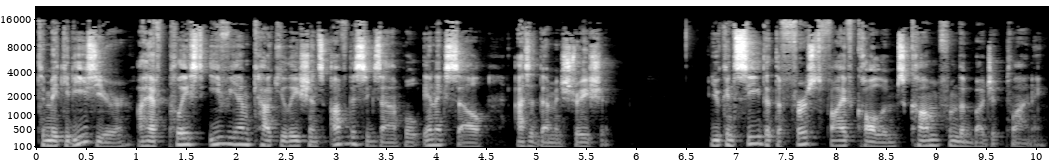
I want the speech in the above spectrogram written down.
to make it easier, I have placed EVM calculations of this example in Excel as a demonstration. You can see that the first five columns come from the budget planning.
